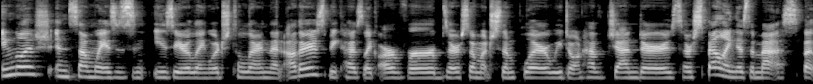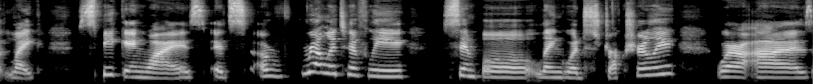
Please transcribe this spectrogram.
English in some ways is an easier language to learn than others because like our verbs are so much simpler. We don't have genders. Our spelling is a mess, but like speaking wise, it's a relatively simple language structurally. whereas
